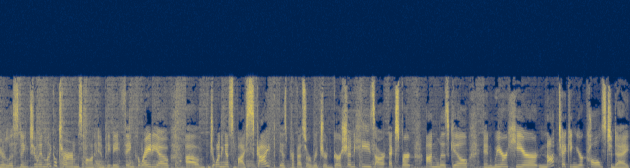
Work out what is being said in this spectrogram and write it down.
You're listening to In Legal Terms on MPB Think Radio. Uh, joining us by Skype is Professor Richard Gershon. He's our expert. I'm Liz Gill, and we're here not taking your calls today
